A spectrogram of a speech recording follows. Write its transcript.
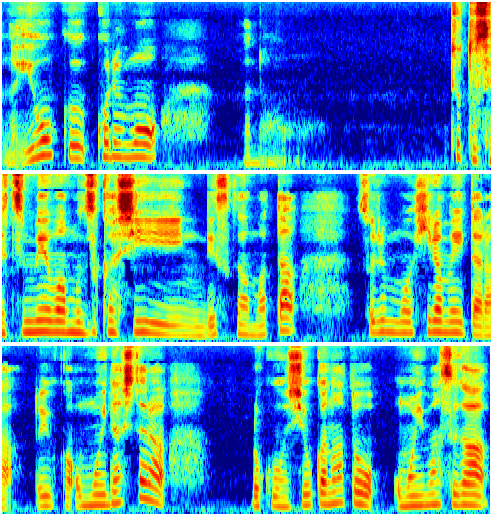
あのよくこれもあのちょっと説明は難しいんですがまたそれもひらめいたらというか思い出したら録音しようかなと思いますが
